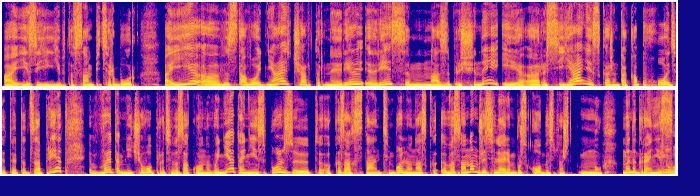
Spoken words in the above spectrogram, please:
а, из Египта в Санкт-Петербург. А, И э, с того дня чартерные ре- рейсы у нас запрещены, и россияне, скажем так, обходят этот запрет. В этом ничего противозаконного нет, они используют Казахстан, тем более у нас в основном жители Оренбургской области, потому что ну, мы на границе Ну, с в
